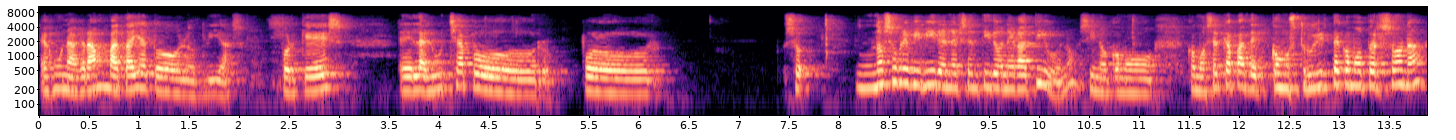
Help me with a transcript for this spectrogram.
es una gran batalla todos los días, porque es eh, la lucha por, por no sobrevivir en el sentido negativo, ¿no? sino como, como ser capaz de construirte como persona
